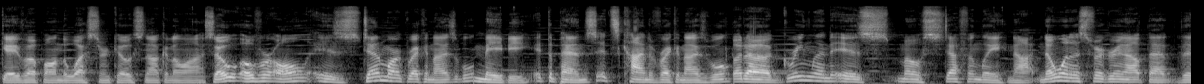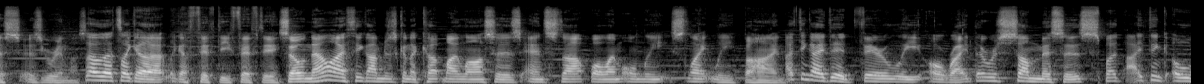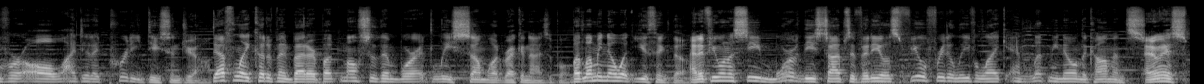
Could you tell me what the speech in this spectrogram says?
gave up on the western coast, not gonna lie. So overall, is Denmark recognizable? Maybe. It depends. It's kind of recognizable. But uh, Greenland is most definitely not. No one is figuring out that this is Greenland. So that's like a like a 50-50. So now I think I'm just gonna cut my losses and stop while I'm only slightly behind. I think I did fairly alright. There were some misses, but I think overall I did a pretty decent job. Definitely could have been better, but most of them were at least somewhat recognizable. But let me know what you think though. And if you want to see more of these types of videos, feel free to leave a like and let me know in the comments. Anyways,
